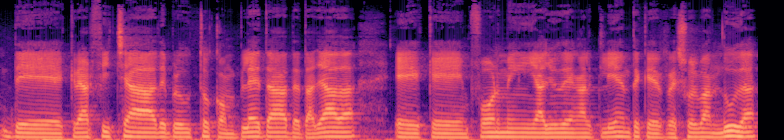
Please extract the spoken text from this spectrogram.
de crear fichas de productos completas, detalladas, que informen y ayuden al cliente, que resuelvan dudas,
